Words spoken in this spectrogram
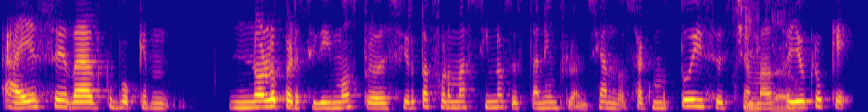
a esa edad como que no lo percibimos, pero de cierta forma sí nos están influenciando. O sea, como tú dices, Chema, o sea, yo creo que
